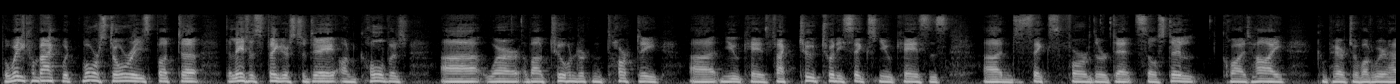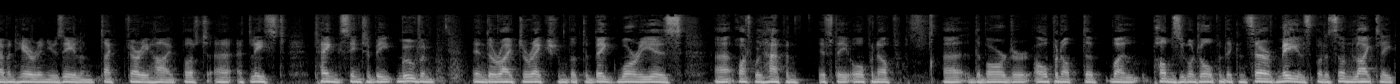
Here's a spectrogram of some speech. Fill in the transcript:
But we'll come back with more stories. But uh, the latest figures today on COVID uh, were about 230 uh, new cases. In fact, 226 new cases and six further deaths. So still quite high compared to what we're having here in New Zealand. In fact, very high, but uh, at least things seem to be moving in the right direction. But the big worry is uh, what will happen if they open up uh, the border, open up the, well, pubs are going to open, they can serve meals, but it's unlikely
